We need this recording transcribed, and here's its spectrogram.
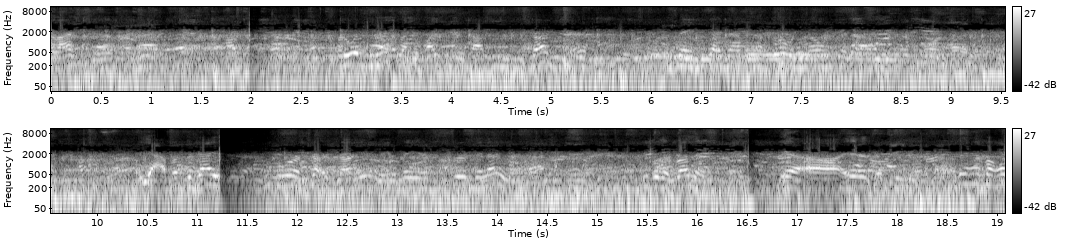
here last year. But it would be nice like if I could and. Say, you guys have enough you know, we could, uh... Yeah, but the guys who were in charge aren't here. They, they, Thursday night. People that run this. Yeah, uh, it, they have a whole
